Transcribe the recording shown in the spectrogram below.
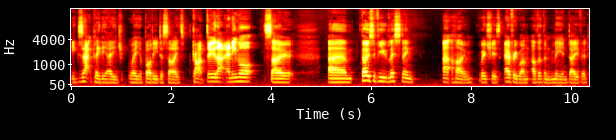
exactly the age where your body decides can't do that anymore. So, um, those of you listening at home, which is everyone other than me and David,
